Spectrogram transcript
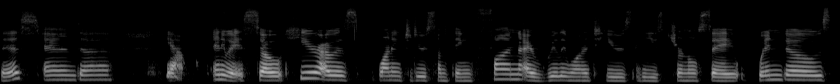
this. And uh, yeah, anyways, so here I was wanting to do something fun. I really wanted to use these Journal Say windows.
